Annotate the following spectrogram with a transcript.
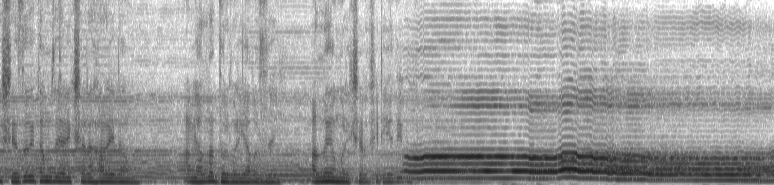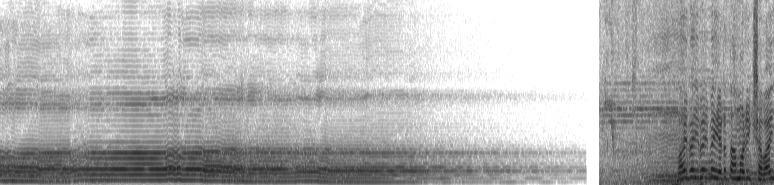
আল্লাহরে সেজা দিতাম যে রিক্সাটা হারাইলাম। আমি আল্লাহর দরবারি আবার যাই। আল্লাহ আমার রিক্সাটা ফিরিয়ে দিব। ভাই ভাই ভাই ভাই এটা তো আমার রিক্সা ভাই।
